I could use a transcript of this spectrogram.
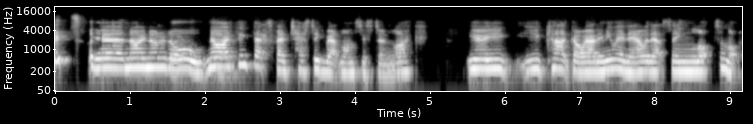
yeah, no, not at all. No, I think that's fantastic about Launceston. Mm. Like, you know, you you can't go out anywhere now without seeing lots and lots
